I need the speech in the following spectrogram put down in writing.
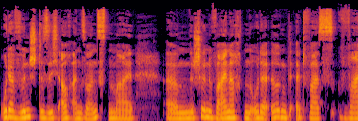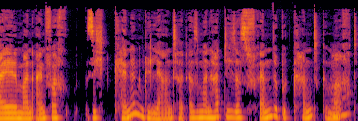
oder wünschte sich auch ansonsten mal ähm, eine schöne Weihnachten oder irgendetwas, weil man einfach sich kennengelernt hat. Also man hat dieses Fremde bekannt gemacht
